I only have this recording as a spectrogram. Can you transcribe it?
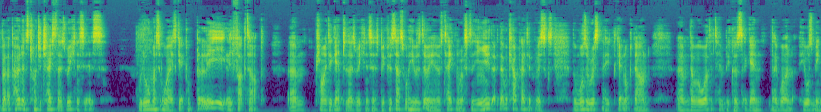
but opponents trying to chase those weaknesses would almost always get completely fucked up um, trying to get to those weaknesses because that's what he was doing. He was taking risks, and he knew that they were calculated risks. There was a risk that he'd get knocked down. Um, they were worth it to him because, again, they weren't. He wasn't being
